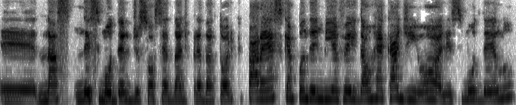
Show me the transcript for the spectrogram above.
é, nas, nesse modelo de sociedade predatória que parece que a pandemia veio dar um recadinho: olha, esse modelo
